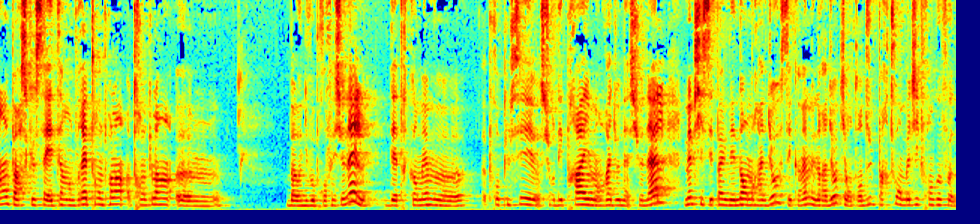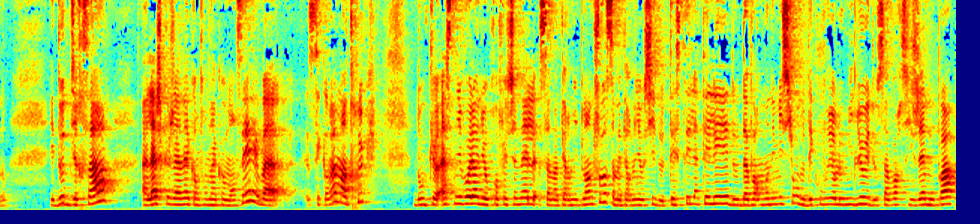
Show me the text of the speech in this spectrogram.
Un, parce que ça a été un vrai tremplin, tremplin euh, bah, au niveau professionnel, d'être quand même euh, propulsé sur des primes en radio nationale, même si c'est pas une énorme radio, c'est quand même une radio qui est entendue partout en Belgique francophone. Et te dire ça, à l'âge que j'avais quand on a commencé, bah, c'est quand même un truc. Donc euh, à ce niveau-là, au niveau professionnel, ça m'a permis plein de choses. Ça m'a permis aussi de tester la télé, d'avoir mon émission, de découvrir le milieu et de savoir si j'aime ou pas,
